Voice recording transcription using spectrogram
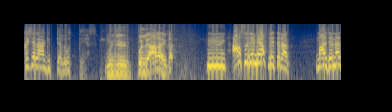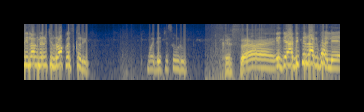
कशाला आगीत त्याला वत्तेस म्हणजे पहिले आलाय का? हम्म असू दे मी असले तर राग माझ्या नादी लागणाऱ्याची राखच करेन. मध्याची सोडून. कसं आहे? त्याच्या आधीची राग झाली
